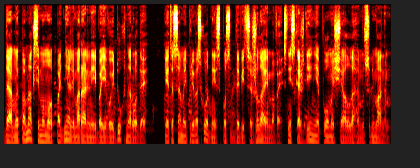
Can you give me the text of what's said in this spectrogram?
Да, мы по максимуму подняли моральный и боевой дух народа. Это самый превосходный способ добиться желаемого – снисхождения помощи Аллаха мусульманам.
